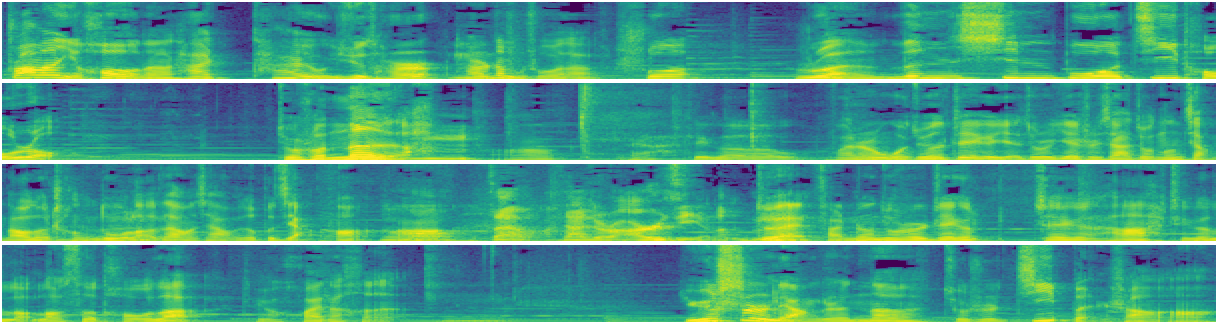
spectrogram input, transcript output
抓完以后呢，他他还有一句词儿，他是这么说的，说软温心波鸡头肉，就是说嫩啊。嗯。啊，哎呀，这个反正我觉得这个也就是野史下酒能讲到的程度了，再往下我就不讲了啊。哦，再往下就是儿级了。对，反正就是这个这个啊，这个老老色头子，这个坏的很。嗯于是两个人呢，就是基本上啊，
